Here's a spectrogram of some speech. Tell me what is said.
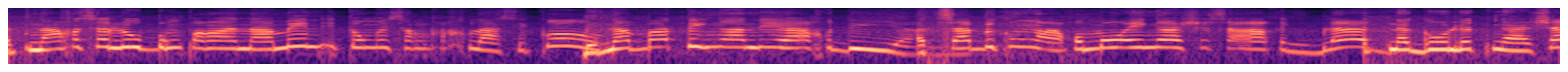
At nakasalubong pa nga namin itong isang kaklase ko. Binabati nga niya ako diya. At sabi ko nga, kumuhay nga siya sa aking vlog. Nagulat nga siya,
